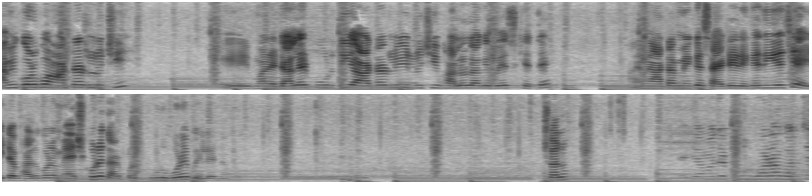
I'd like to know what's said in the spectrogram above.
আমি করব আটার লুচি। এই মানে ডালের পুর দিয়ে আটার লুচি লুচি ভালো লাগে বেশ খেতে। আমি আটা মেখে সাইডে রেখে দিয়েছি, এইটা ভালো করে ম্যাশ করে তারপরে পুর ভরে বেলে নেব। চলো। এই যে আমাদের পুর ভরা হচ্ছে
